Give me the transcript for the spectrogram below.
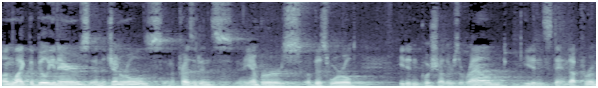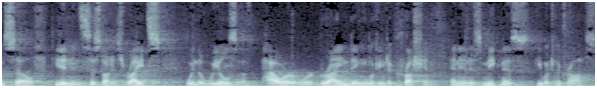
unlike the billionaires and the generals and the presidents and the emperors of this world, he didn't push others around. He didn't stand up for himself. He didn't insist on his rights when the wheels of power were grinding, looking to crush him. And in his meekness, he went to the cross.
